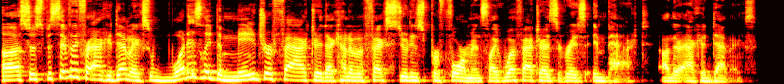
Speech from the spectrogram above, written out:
Uh, so specifically for academics, what is like the major factor that kind of affects students' performance? Like what factor has the greatest impact on their academics?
